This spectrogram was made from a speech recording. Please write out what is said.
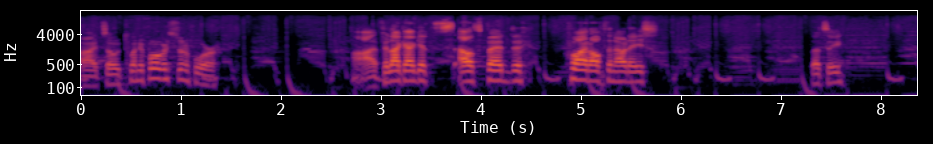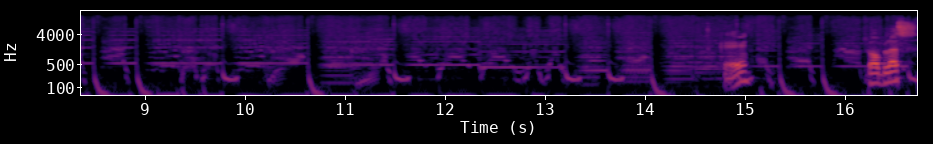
Alright, so 24 versus 24. Uh, I feel like I get outsped quite often nowadays. Let's see. Okay. God bless.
